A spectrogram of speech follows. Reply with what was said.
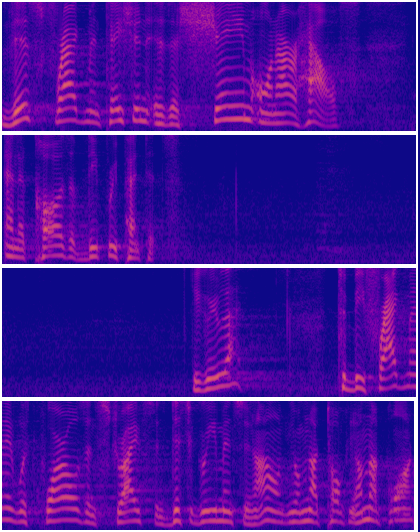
this fragmentation is a shame on our house and a cause of deep repentance. Do you agree with that? to be fragmented with quarrels and strifes and disagreements, and I don't, you know, I'm not talking, I'm not going.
